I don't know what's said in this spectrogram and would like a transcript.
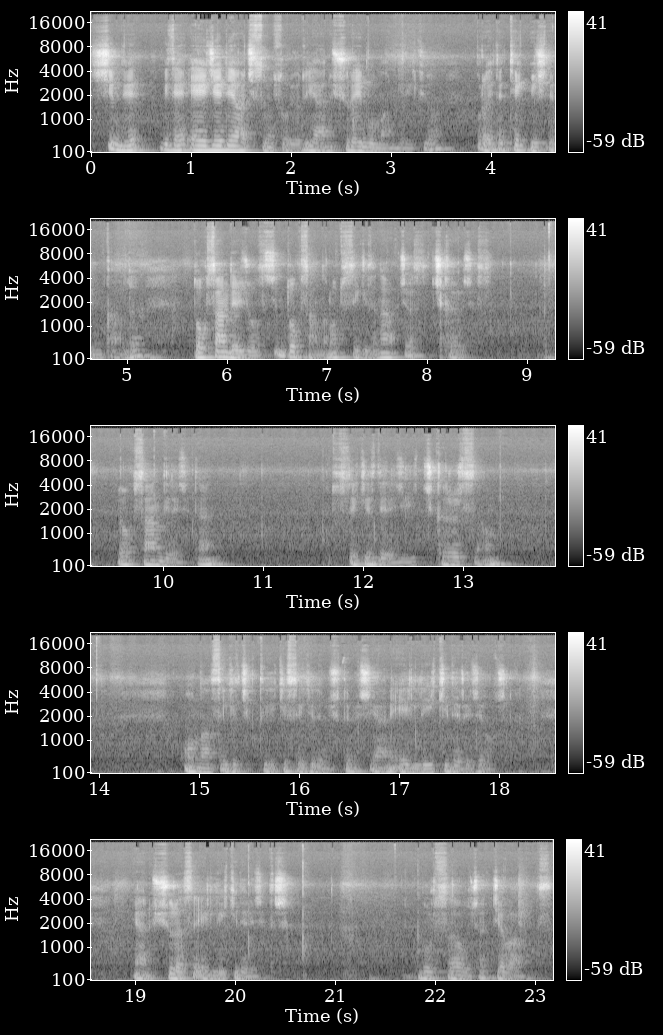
Şimdi bir de ECD açısını soruyordu. Yani şurayı bulmam gerekiyor. Burayı da tek bir işlemim kaldı. 90 derece olduğu için 90'dan 38'e ne yapacağız? Çıkaracağız. 90 dereceden 38 dereceyi çıkarırsam ondan 8 çıktı 2 8'den 3'te 5 yani 52 derece olacak. Yani şurası 52 derecedir. Bursa olacak cevabımız.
